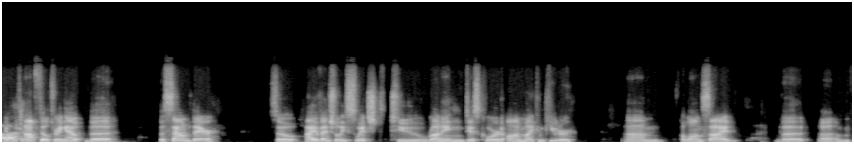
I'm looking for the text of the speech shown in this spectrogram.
it was not filtering out the the sound there. So I eventually switched to running Discord on my computer um, alongside the um,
